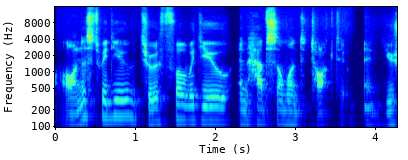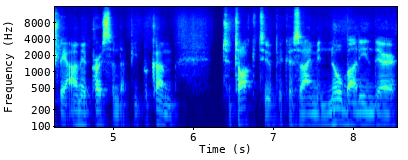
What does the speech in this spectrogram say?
honest with you, truthful with you, and have someone to talk to. And usually, I'm a person that people come to talk to because I'm a nobody in their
